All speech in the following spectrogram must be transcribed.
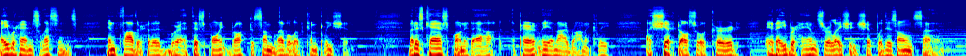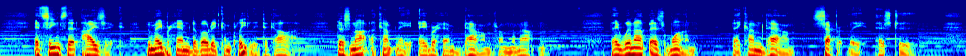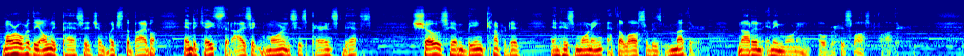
Abraham's lessons in fatherhood were at this point brought to some level of completion. But as Kass pointed out, apparently and ironically, a shift also occurred in Abraham's relationship with his own son. It seems that Isaac, whom Abraham devoted completely to God, does not accompany Abraham down from the mountain. They went up as one, they come down separately as two. Moreover, the only passage in which the Bible indicates that Isaac mourns his parents' deaths shows him being comforted in his mourning at the loss of his mother, not in any mourning over his lost father.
